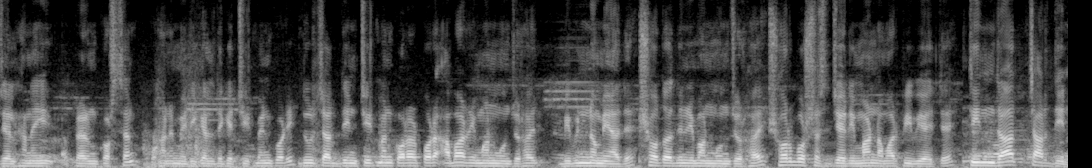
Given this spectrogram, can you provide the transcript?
জেলখানায় প্রেরণ করছেন। ওখানে মেডিকেল থেকে ট্রিটমেন্ট করি। দু চার দিন ট্রিটমেন্ট করার পরে আবার রিমান্ড মঞ্জুর হয় বিভিন্ন মেয়াদে। সতেরো দিন রিমান্ড মঞ্জুর হয়। সর্বশেষ যে রিমান্ড আমার পিবিআইতে তিন রাত চার দিন।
